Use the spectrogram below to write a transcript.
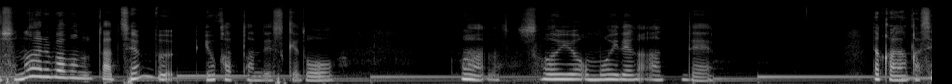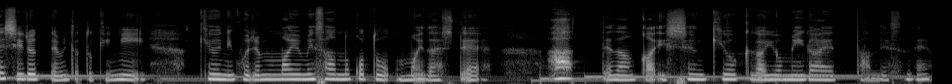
そのアルバムの歌全部良かったんですけどまあそういう思い出があってだからなんかセシルって見た時に急に小島真由美さんのことを思い出してあってなんか一瞬記憶が蘇ったんですね。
